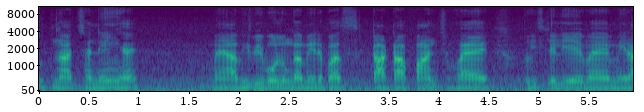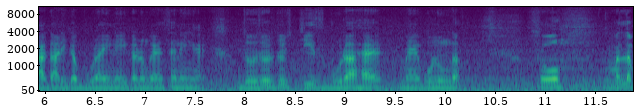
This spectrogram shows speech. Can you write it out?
उतना अच्छा नहीं है। मैं अभी भी बोलूँगा मेरे पास टाटा पाँच है तो इसके लिए मैं मेरा गाड़ी का बुरा ही नहीं करूँगा ऐसे नहीं है। जो जो जो चीज़ बुरा है मैं बोलूँगा। सो so, मतलब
